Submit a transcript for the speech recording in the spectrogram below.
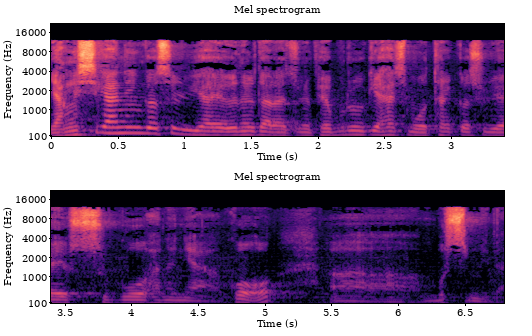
양식 아닌 것을 위하여 은을 달아주며 배부르게 하지 못할 것을 위하여 수고하느냐고 어, 묻습니다.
